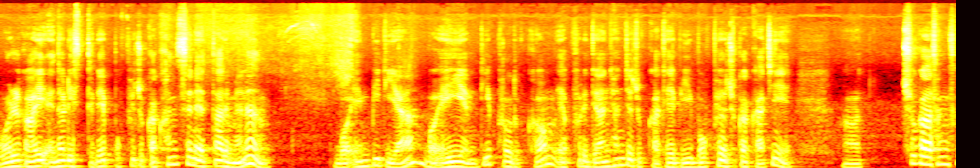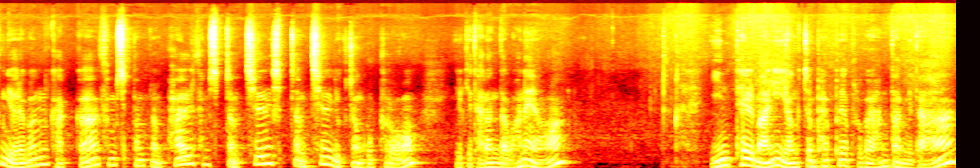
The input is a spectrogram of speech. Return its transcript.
월가의 애널리스트의 목표 주가 컨센에 따르면은 뭐 엔비디아, 뭐 AMD, 프로드컴, 애플에 대한 현재 주가 대비 목표 주가까지 어, 추가 상승 여력은 각각 33.8, 30.7, 10.7, 6.9% 이렇게 달한다고 하네요. 인텔만이 0.8%에 불과한답니다.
